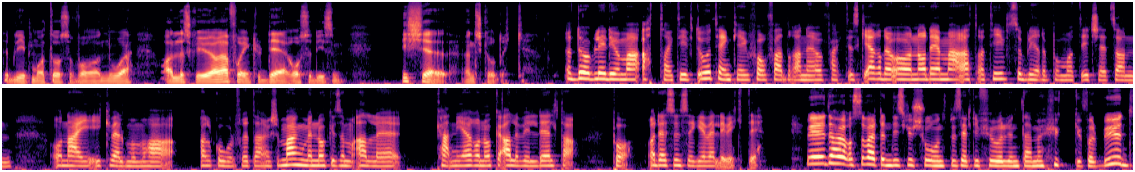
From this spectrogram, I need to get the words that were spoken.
Det blir på en måte også for noe alle skal gjøre, for å inkludere også de som ikke ønsker å drikke. Da blir det jo mer attraktivt òg, tenker jeg, for fadderne å faktisk gjøre det. Og når det er mer attraktivt, så blir det på en måte ikke et sånn å nei, i kveld må vi ha alkoholfritt arrangement, men noe som alle kan gjøre, og noe alle vil delta på. Og det syns jeg er veldig viktig. Det har jo også vært en diskusjon spesielt i fjor rundt det med hookeforbud.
